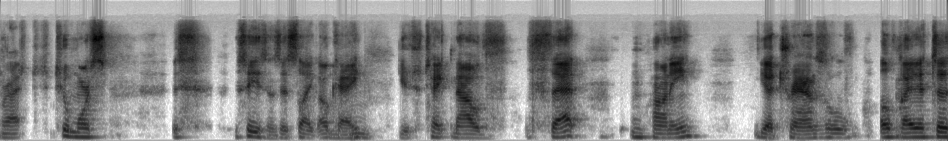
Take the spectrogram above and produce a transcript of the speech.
Right. two more s- seasons. It's like, okay, Mhm. you take now th- that honey, you translate it to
